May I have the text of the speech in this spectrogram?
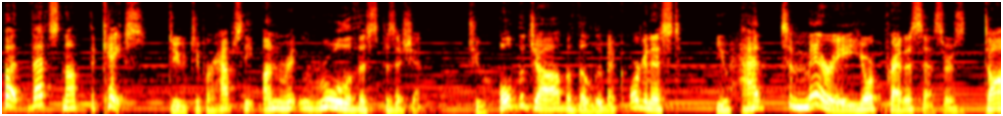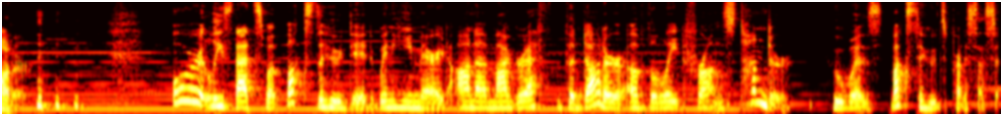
But that's not the case, due to perhaps the unwritten rule of this position to hold the job of the Lubeck organist, you had to marry your predecessor's daughter. or at least that's what Buxtehude did when he married Anna Margrethe, the daughter of the late Franz Tunder, who was Buxtehude's predecessor.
